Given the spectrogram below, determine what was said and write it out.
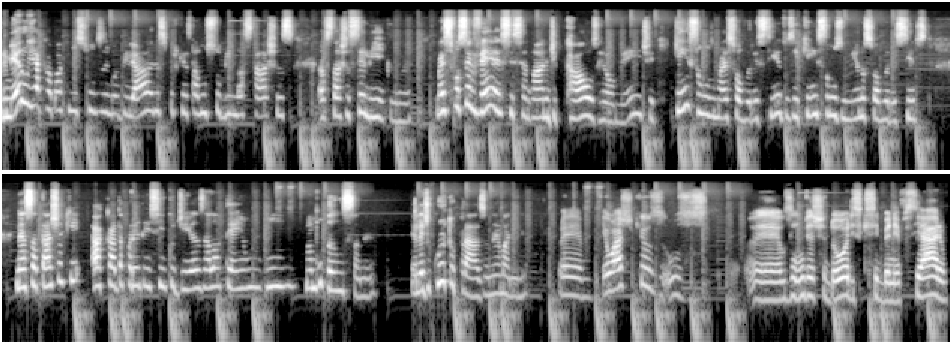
primeiro ia acabar com os fundos imobiliários porque estavam subindo as taxas, as taxas Selic, né? Mas se você vê esse cenário de caos realmente, quem são os mais favorecidos e quem são os menos favorecidos nessa taxa que a cada 45 dias ela tem um, um, uma mudança, né? Ela é de curto prazo, né, Marília? É, eu acho que os, os, é, os investidores que se beneficiaram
